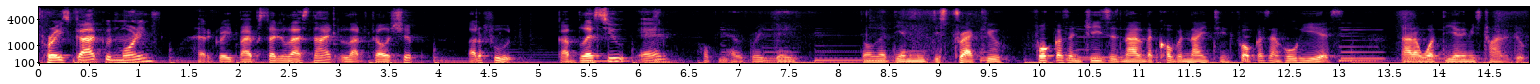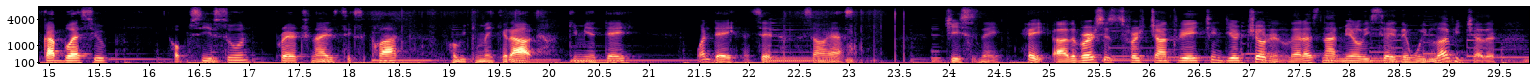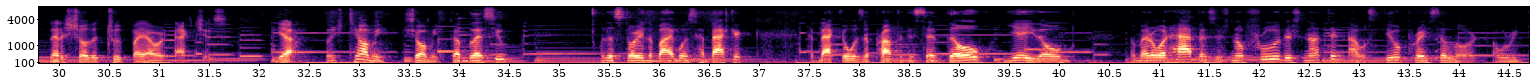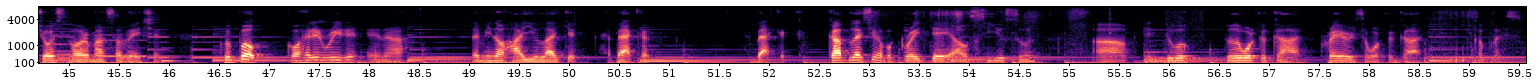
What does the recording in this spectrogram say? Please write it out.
praise God. Good morning. Had a great Bible study last night, a lot of fellowship, a lot of food. God bless you and hope you have a great day. Don't let the enemy distract you. Focus on Jesus, not on the COVID 19. Focus on who He is, not on what the enemy is trying to do. God bless you. Hope to see you soon. Prayer tonight at 6 o'clock. Hope you can make it out. Give me a day. One day. That's it. That's all I ask. In Jesus' name. Hey, uh, the verse is 1 John 3:18. Dear children, let us not merely say that we love each other. Let us show the truth by our actions. Yeah, don't you tell me, show me. God bless you. The story in the Bible is Habakkuk. Habakkuk was a prophet that said, Though, yea, though, no matter what happens, there's no fruit, there's nothing, I will still praise the Lord. I will rejoice in the Lord of my salvation. Good book. Go ahead and read it and uh, let me know how you like it. Habakkuk. Habakkuk. God bless you. Have a great day. I'll see you soon. Uh, and do, do the work of God. Prayer is the work of God. God bless.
